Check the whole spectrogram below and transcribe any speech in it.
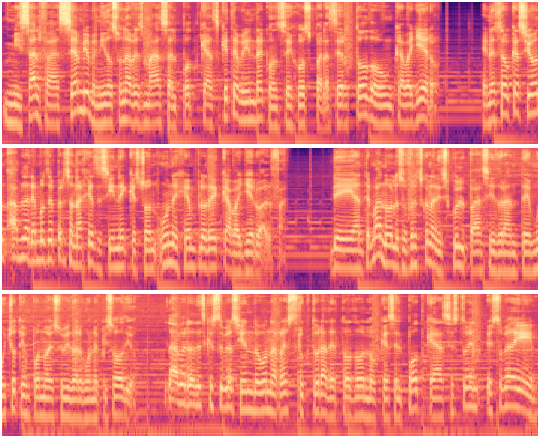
Mis alfas, sean bienvenidos una vez más al podcast que te brinda consejos para ser todo un caballero. En esta ocasión hablaremos de personajes de cine que son un ejemplo de caballero alfa. De antemano les ofrezco una disculpa si durante mucho tiempo no he subido algún episodio. La verdad es que estuve haciendo una reestructura de todo lo que es el podcast. Estuve, estuve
